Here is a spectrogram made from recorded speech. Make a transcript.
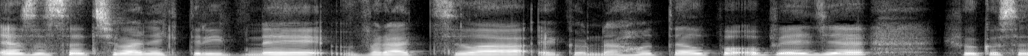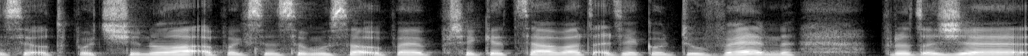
já zase třeba některý dny vrátila jako na hotel po obědě, chvilku jsem si odpočinula a pak jsem se musela úplně překecávat, ať jako jdu ven, protože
